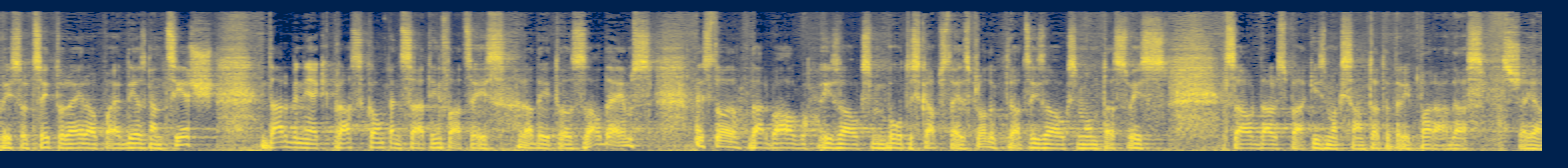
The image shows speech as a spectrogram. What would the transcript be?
visur citur Eiropā ir diezgan ciešs. Darbinieki prasa kompensēt inflācijas radītos zaudējumus. Es to darba algu izaugsmu būtiski apsteidzu produktivitātes izaugsmu, un tas viss caur darba spēku izmaksām tad arī parādās šajā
